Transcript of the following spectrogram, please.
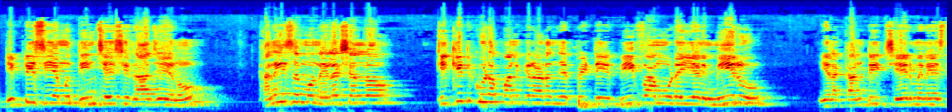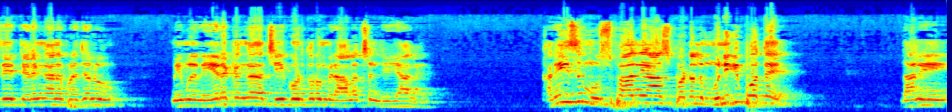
డిప్టీ సీఎం దించేసి రాజయ్యను కనీసం మొన్న ఎలక్షన్లో టికెట్ కూడా పనికిరాడని చెప్పి బీఫామ్ కూడా అయ్యని మీరు ఇలా కంటి చైర్మన్ వేస్తే తెలంగాణ ప్రజలు మిమ్మల్ని ఏ రకంగా చీకొడతారో మీరు ఆలోచన చేయాలి. కనీసం ఉస్మానియా హాస్పిటల్ మునిగిపోతే దాన్ని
